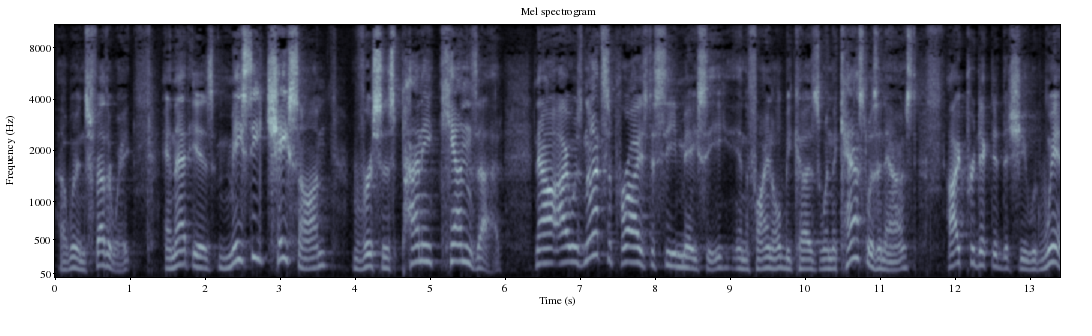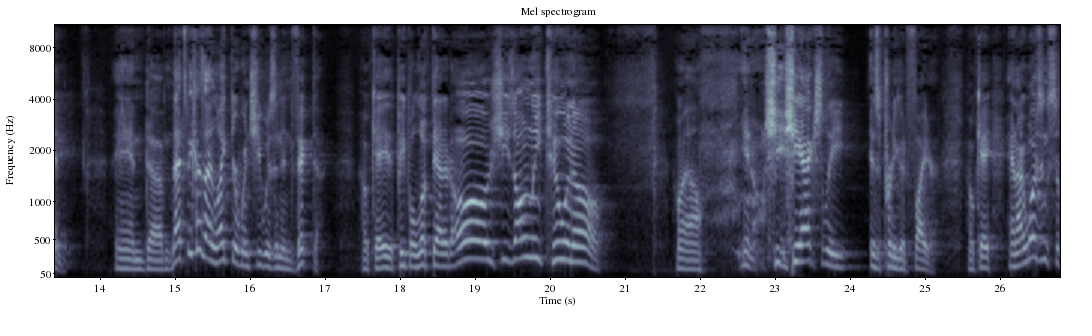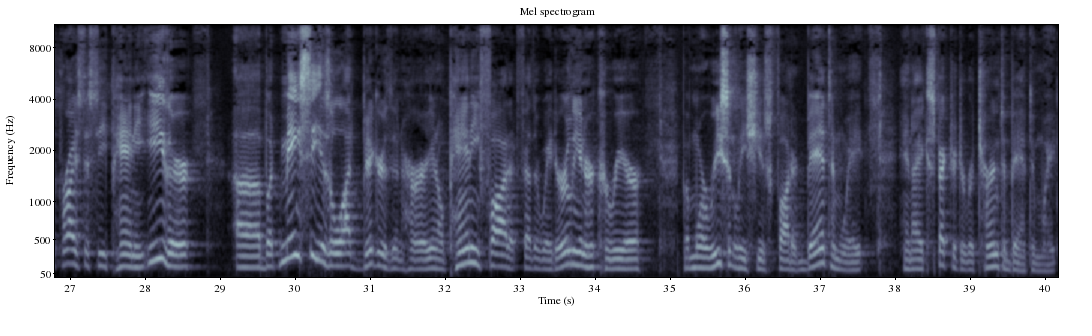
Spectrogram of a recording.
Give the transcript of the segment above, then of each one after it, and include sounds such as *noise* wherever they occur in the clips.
uh, women's featherweight, and that is Macy Chiasson versus Pannie Kianzad. Now, I was not surprised to see Macy in the final because when the cast was announced, I predicted that she would win. And um, that's because I liked her when she was an Invicta. Okay, people looked at it, oh, she's only 2 and 0. Well, you know, she, she actually is a pretty good fighter. Okay, and I wasn't surprised to see Pannie either. Uh, but Macy is a lot bigger than her. You know, Pannie fought at featherweight early in her career, but more recently she has fought at bantamweight, and I expect her to return to bantamweight.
